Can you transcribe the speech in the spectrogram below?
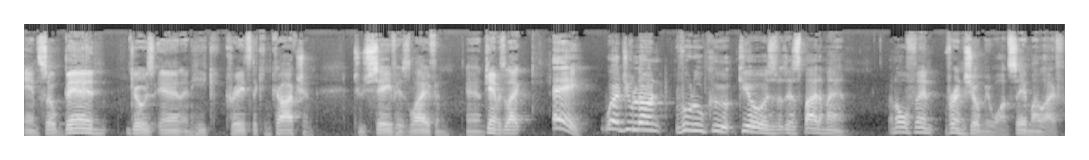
And so Ben goes in and he creates the concoction to save his life. And, and Gambit's like, Hey, where'd you learn voodoo cu- cures as Spider Man? An old friend, friend showed me once, saved my life.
